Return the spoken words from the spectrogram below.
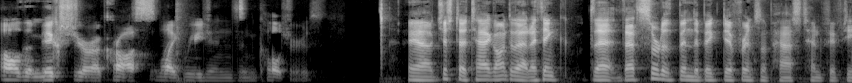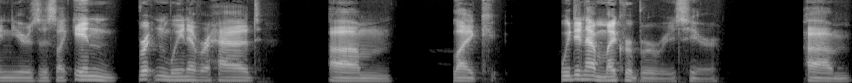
all the mixture across like regions and cultures. Yeah, just to tag onto that, I think that that's sort of been the big difference in the past 10 15 years is like in britain we never had um like we didn't have microbreweries here um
